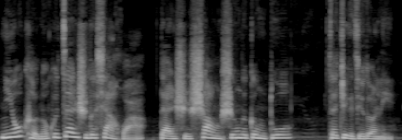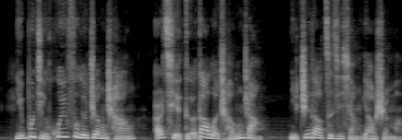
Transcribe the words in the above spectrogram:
你有可能会暂时的下滑，但是上升的更多。在这个阶段里，你不仅恢复了正常，而且得到了成长。你知道自己想要什么，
